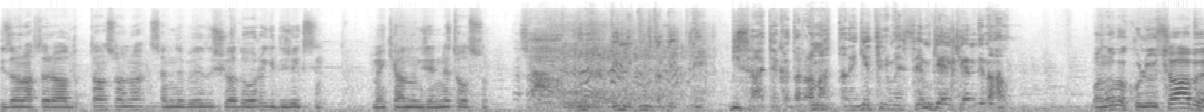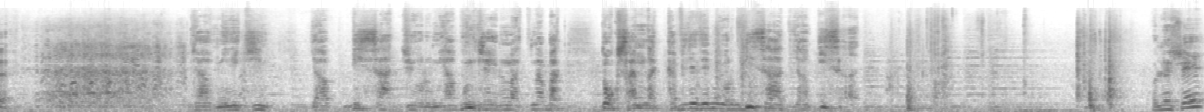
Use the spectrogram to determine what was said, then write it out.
Biz anahtarı aldıktan sonra sen de beyaz ışığa doğru gideceksin. Mekanın cennet olsun. Ya dur beni burada bekle. Bir saate kadar anahtarı getirmezsem gel kendin al. Bana bak Hulusi abi. Ya minikciğim ya bir saat diyorum ya bunca yılın aklına bak. 90 dakika bile demiyorum bir saat ya bir saat. Hulusi?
